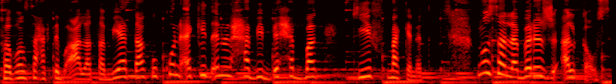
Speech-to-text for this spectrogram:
فبنصحك تبقى على طبيعتك وكون أكيد إنه الحبيب بحبك كيف ما كنت. نوصل لبرج القوس.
